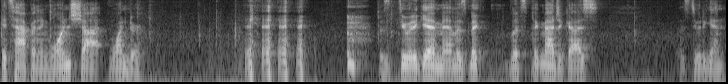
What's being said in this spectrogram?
It's happening. One shot wonder. let's do it again, man. Let's make let's make magic, guys. Let's do it again.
